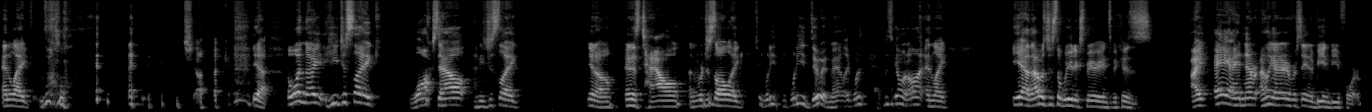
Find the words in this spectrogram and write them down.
and like the one, Chuck, yeah, the one night he just like walks out and he's just like, you know, in his towel, and we're just all like, what are you like, what are you doing, man? Like, what what is going on? And like, yeah, that was just a weird experience because I a I had never I don't think I'd ever stayed in a B and B before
